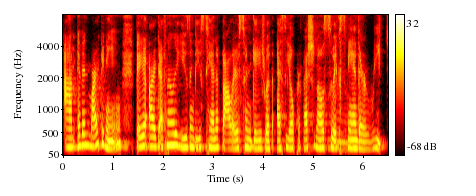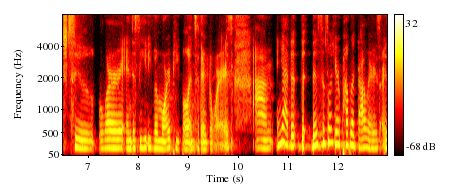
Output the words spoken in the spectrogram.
Um, and then marketing. They are definitely using these TANF dollars to engage with SEO professionals to expand their reach, to lure and deceive even more people into their doors. Um, and yeah, th- th- this is what your public dollars are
